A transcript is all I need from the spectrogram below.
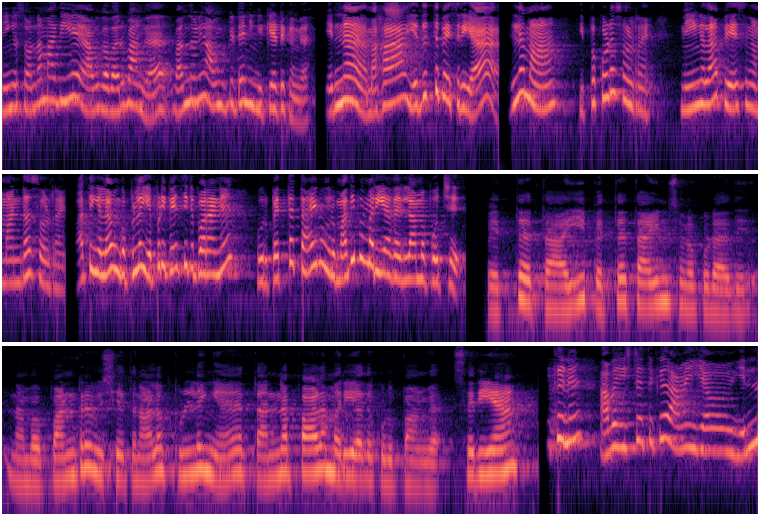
நீங்க சொன்ன மாதிரியே அவங்க வருவாங்க. வந்தோடனே அவங்க கிட்டே நீங்க கேட்டுக்கோங்க. என்ன மகா எதிர்த்து பேசுறியா? இல்லைம்மா இப்போ கூட சொல்றேன். நீங்களா பேசுங்கம்மான்னு தான் சொல்கிறேன் பார்த்தீங்களா உங்க பிள்ளை எப்படி பேசிட்டு போறான்னு? ஒரு பெத்த தாயின் ஒரு மதிப்பு மரியாதை இல்லாமல் போச்சு. பெத்த தாயி பெத்த தாயின்னு சொல்லக்கூடாது. நம்ம பண்ற விஷயத்தினால பிள்ளைங்க தன்னைப்பால மரியாதை கொடுப்பாங்க. சரியா? இதுக்குன்னு அவன் இஷ்டத்துக்கு அவன் என்ன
